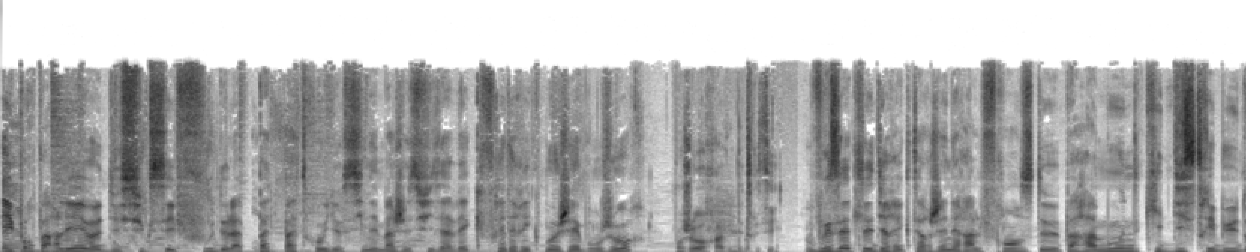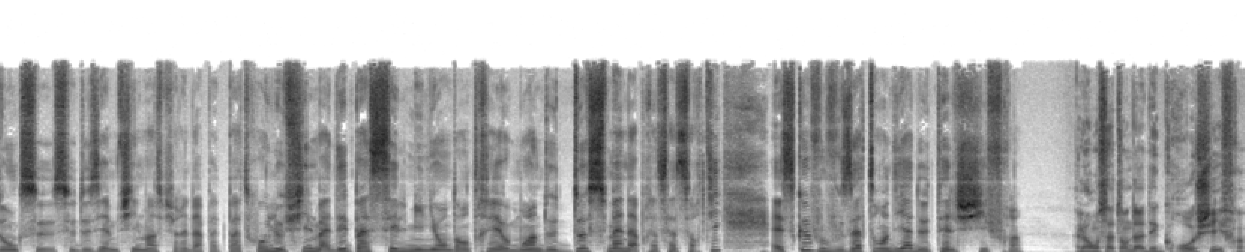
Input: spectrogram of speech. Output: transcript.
Et pour parler euh, du succès fou de la Patte Patrouille au cinéma, je suis avec Frédéric Moget. Bonjour. Bonjour, ravi d'être ici. Vous êtes le directeur général France de Paramount qui distribue donc ce, ce, deuxième film inspiré de la Patte Patrouille. Le film a dépassé le million d'entrées au moins de deux semaines après sa sortie. Est-ce que vous vous attendiez à de tels chiffres? Alors on s'attendait à des gros chiffres,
